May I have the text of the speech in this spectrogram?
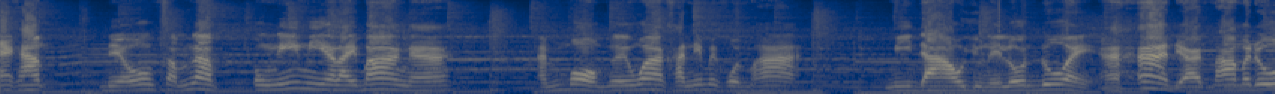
นะครับ เดี๋ยวสำหรับตรงนี้มีอะไรบ้างนะอันบอกเลยว่าคันนี้ไม่ควรพลาดมีดาวอยู่ในรถด้วยอ่าเดี๋ยวพามาดู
